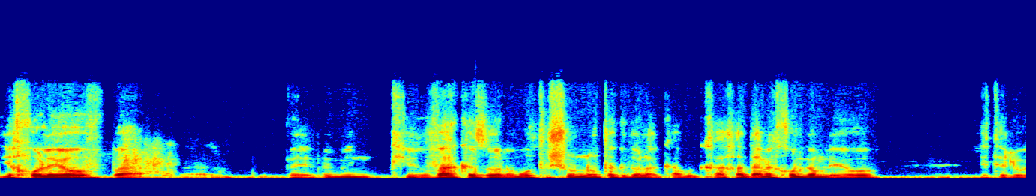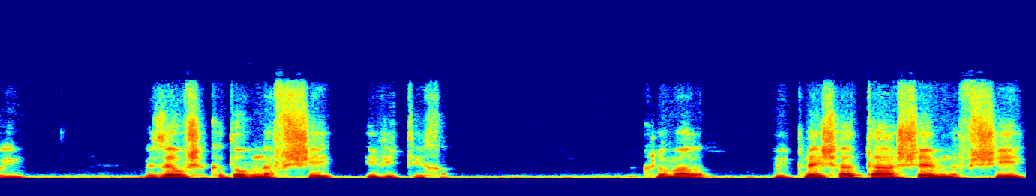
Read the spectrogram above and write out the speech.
יכול לאהוב במין קרבה כזו, למרות השונות הגדולה, כך אדם יכול גם לאהוב את אלוהים. וזהו שכתוב, נפשי הביתיך. כלומר, מפני שאתה השם נפשי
